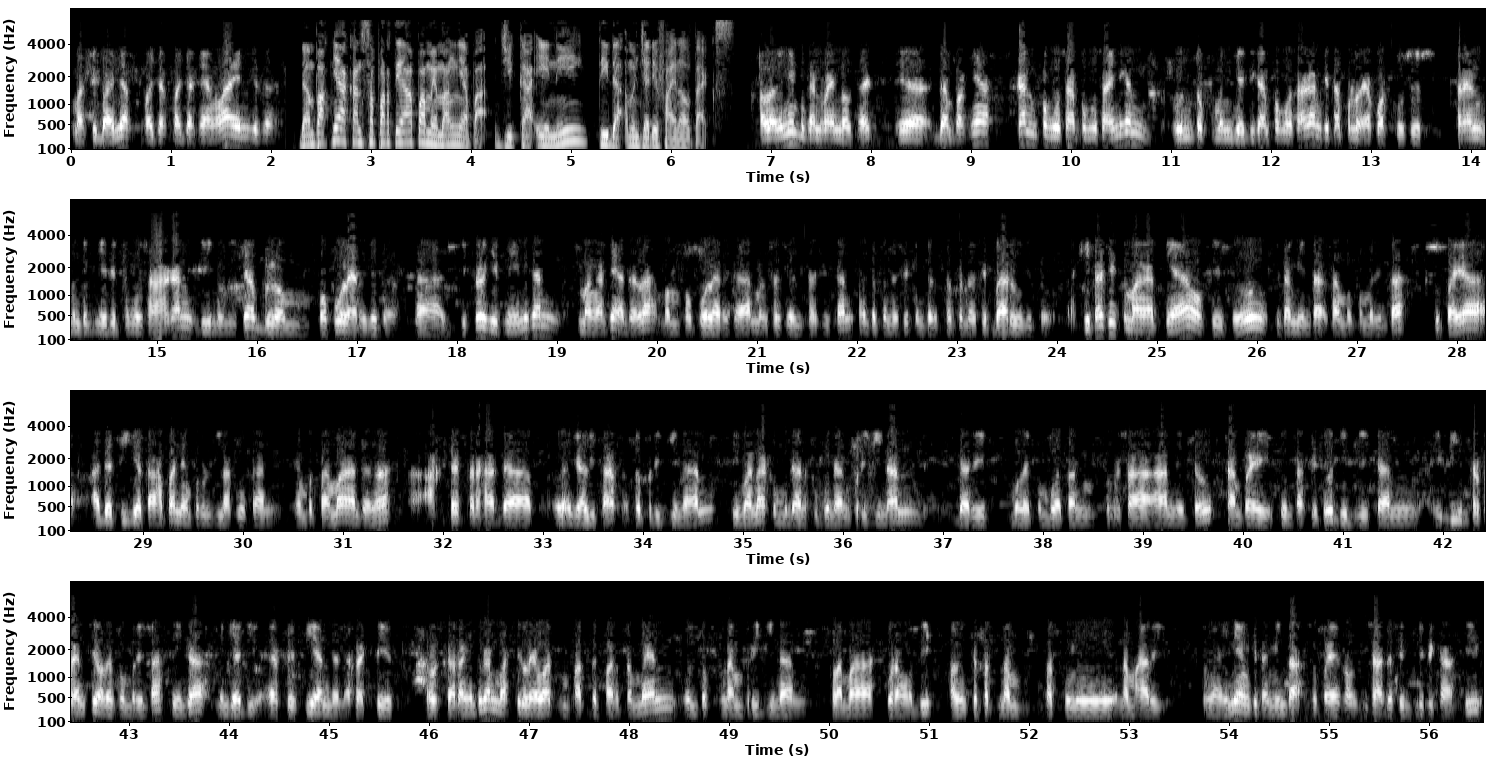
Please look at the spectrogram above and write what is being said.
masih banyak pajak-pajak yang lain gitu. Dampaknya akan seperti apa memangnya Pak jika ini tidak menjadi final tax? Kalau ini bukan final tax, ya dampaknya kan pengusaha-pengusaha ini kan untuk menjadikan pengusaha kan kita perlu effort khusus. Tren untuk menjadi pengusaha kan di Indonesia belum populer gitu. Nah justru HIPMI ini kan semangatnya adalah mempopulerkan, mensosialisasikan entrepreneurship-entrepreneurship baru gitu. Nah, kita sih semangatnya waktu itu kita minta sama pemerintah supaya ada tiga tahapan yang perlu dilakukan. Yang pertama adalah akses terhadap legalitas atau perizinan, di mana kemudahan-kemudahan perizinan dari mulai pembuatan perusahaan itu sampai tuntas itu diberikan diintervensi oleh pemerintah sehingga menjadi efisien dan efektif. Kalau sekarang itu kan masih lewat empat departemen untuk enam perizinan selama kurang lebih paling cepat 6, 46 hari. Nah ini yang kita minta supaya kalau bisa ada simplifikasi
